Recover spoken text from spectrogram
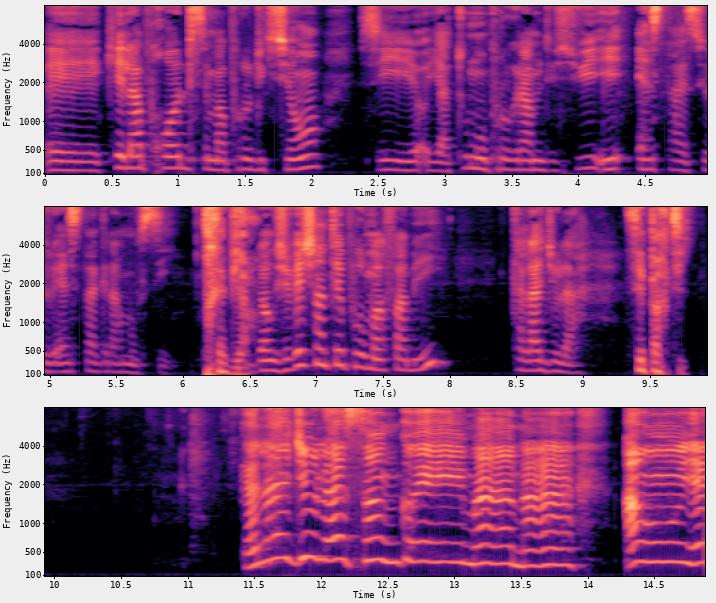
Et Kela Prod, c'est ma production. Il y a tout mon programme dessus et Insta, sur Instagram aussi. Très bien. Donc je vais chanter pour ma famille, Kaladjula. C'est parti. Kaladjula Sangoimana. Anw ye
